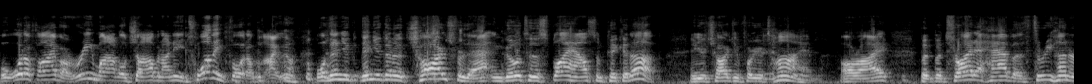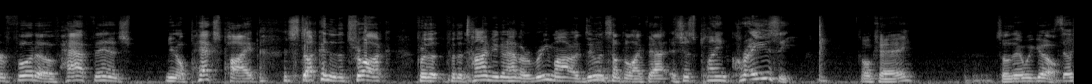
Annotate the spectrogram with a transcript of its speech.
Well, what if I have a remodel job and I need twenty foot of pipe? well, then you then you're going to charge for that and go to the supply house and pick it up and you're charging for your time. All right, but but try to have a 300 foot of half inch, you know, PEX pipe stuck into the truck for the for the time you're going to have a remodel or doing something like that. It's just plain crazy. Okay. So there we go. So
